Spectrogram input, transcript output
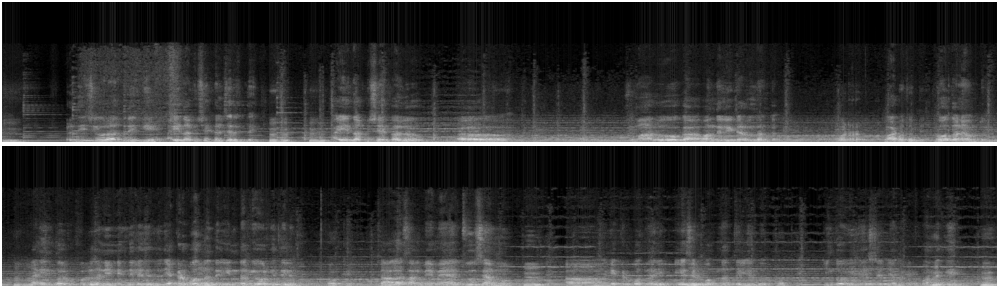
ప్రతి శివరాత్రికి ఐదు అభిషేకాలు జరుగుతాయి. ఐదు అభిషేకాలు సుమారు ఒక వంద లీటర్ల దాకా వాటర్ వాటర్ పోతుంది. పోతూనే ఉంటుంది. కానీ ఇంతవరకు ఫుల్గా నిండింది తెలియదు. ఎక్కడ పోతుందో తెలియదు. ఇంతవరకు ఎవరికి తెలియదు. ఓకే. చాలా సార్లు మేమే చూసాము. ఎక్కడ పోతుందో ఏ సైడ్ పోతుందో తెలియదు. ఇంకో ఉమ్.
